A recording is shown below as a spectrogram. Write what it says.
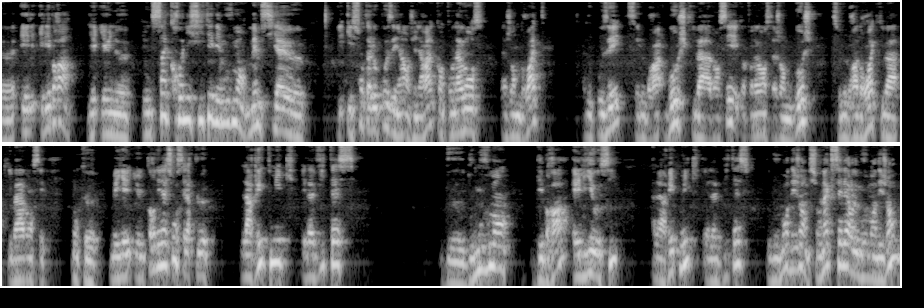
euh, et, les bras. Il y a, une, synchronicité des mouvements, même a, euh, ils sont à l'opposé. Hein. En général, quand on avance la jambe droite, à l'opposé, c'est le bras gauche qui va avancer, et quand on avance la jambe gauche, c'est le bras droit qui va, avancer. Donc, euh, mais il y, a, une coordination, c'est-à-dire que la rythmique et la vitesse de, de, mouvement des bras est liée aussi à la rythmique et à la vitesse du mouvement des jambes. Si on accélère le mouvement des jambes,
